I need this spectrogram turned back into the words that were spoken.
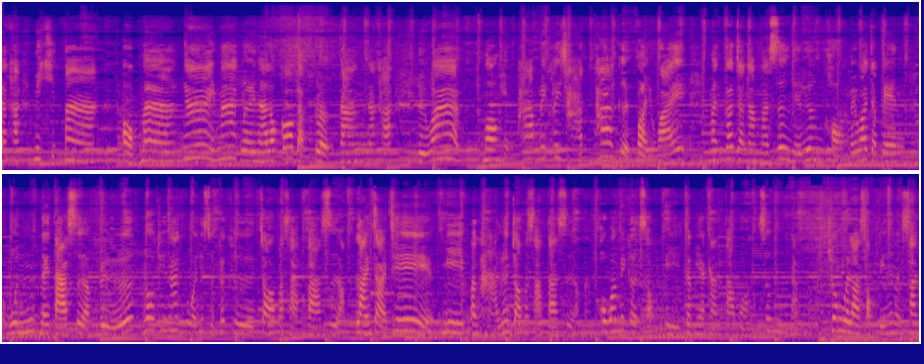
นะคะ มีขี้ตาออกมาง่ายมากเลยนะแล้วก็แบบเกลอะกังนะคะ หรือว่ามองเห็นภาพไม่ค่อยชัด ถ้าเกิดปล่อยไว้ มันก็จะนำมาซึ่งในเรื่องของไม่ว่าจะเป็น วุ้นในตาเสื่อม หรือโรคที่น่ากลัวที่สุดก็คือจอประสาทตาเสื่อม หลังจากที่มีปัญหาเรื่องจอประสาทตาเสื่อมเพราะว่าไม่เกิน 2 ปีจะมีอาการตาบอดซึ่งแบบช่วงเวลา 2 ปีนี่มันสั้น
